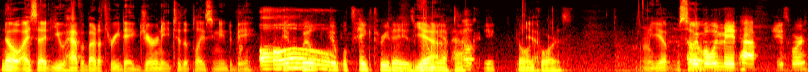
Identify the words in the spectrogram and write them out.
no, I said you have about a three day journey to the place you need to be. Oh, It will. It will take three days. We Yeah. only have half Okay. a day going Yeah. for us. Yep. So we've only made half a day's worth.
